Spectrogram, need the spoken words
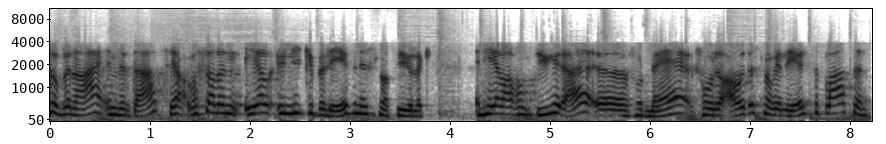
zo bijna, inderdaad. Ja, het was wel een heel unieke belevenis natuurlijk. Een heel avontuur, hè. Eh, voor mij, voor de ouders nog in de eerste plaats. En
